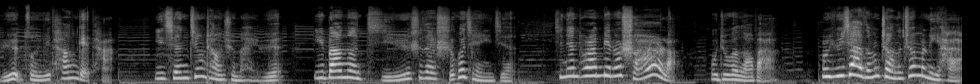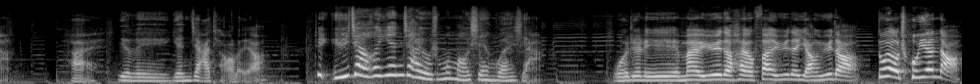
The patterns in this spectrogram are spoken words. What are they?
鱼做鱼汤给他。以前经常去买鱼，一般呢鲫鱼是在十块钱一斤，今天突然变成十二了，我就问老板：“我说鱼价怎么涨得这么厉害啊？”“嗨，因为烟价调了呀。”这鱼价和烟价有什么毛线关系啊？我这里卖鱼的，还有贩鱼的、养鱼的，都要抽烟的。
